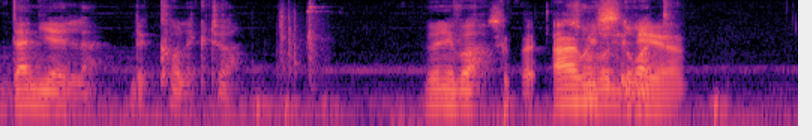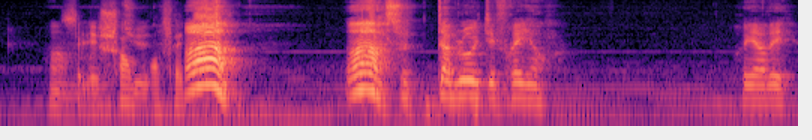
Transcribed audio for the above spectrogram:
Daniel, the collector. Venez voir. Pas- Ah Sur oui, c'est les, euh, Oh, c'est les chambres Dieu. en fait. Ah Ah Ce tableau est effrayant. Regardez.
